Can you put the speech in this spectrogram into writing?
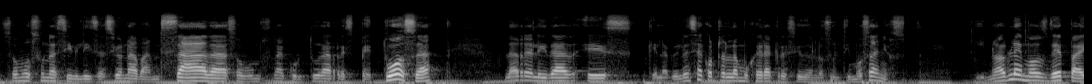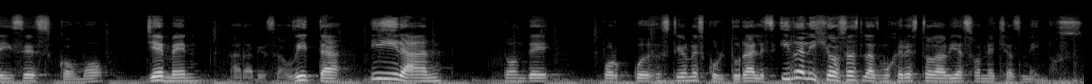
somos una civilización avanzada, somos una cultura respetuosa, la realidad es que la violencia contra la mujer ha crecido en los últimos años. Y no hablemos de países como Yemen, Arabia Saudita, Irán, donde por cuestiones culturales y religiosas las mujeres todavía son hechas menos.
